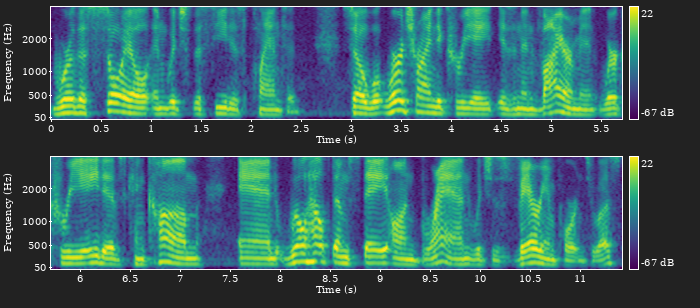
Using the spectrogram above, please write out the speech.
We're the soil in which the seed is planted. So, what we're trying to create is an environment where creatives can come and we'll help them stay on brand, which is very important to us,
